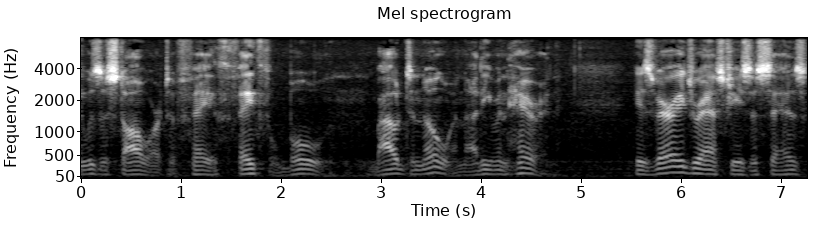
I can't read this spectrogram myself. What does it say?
was a stalwart of faith, faithful, bold, bowed to no one, not even Herod. His very dress, Jesus says,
